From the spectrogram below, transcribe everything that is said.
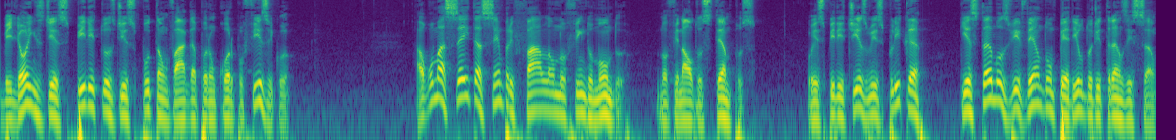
Bilhões de espíritos disputam vaga por um corpo físico. Algumas seitas sempre falam no fim do mundo, no final dos tempos. O Espiritismo explica que estamos vivendo um período de transição.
